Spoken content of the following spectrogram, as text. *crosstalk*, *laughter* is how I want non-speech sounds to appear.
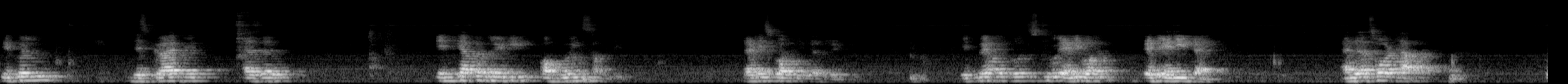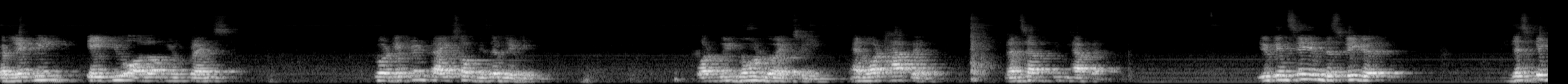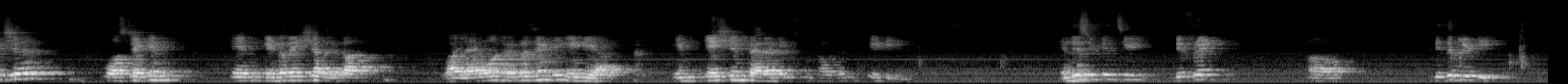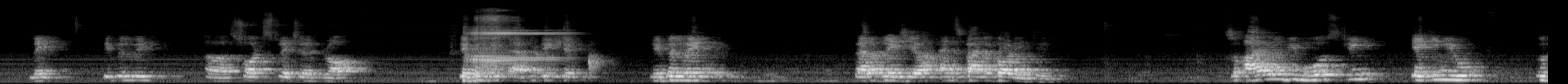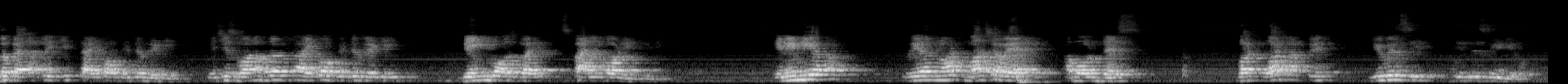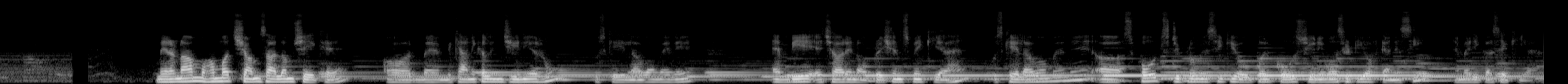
people describe it as an incapability of doing something. That is called disability. It may occur to anyone at any time. And that's what happened. But let me take you, all of you friends, to a different types of disability. What we don't know actually, and what happened when something happened. You can see in this figure, this picture was taken in Indonesia, Jakarta, while I was representing India in Asian Paragames 2018. In this you can see different uh, disability like people with uh, short stretcher drop, people with amputation, people with paraplegia and spinal cord injury. So I will be mostly taking you to the paraplegic type of disability, which is one of the type of disability being caused by spinal cord injury. In India, we are not much aware about this, but what happened, you will see in this video. मेरा नाम मोहम्मद शम्स आलम शेख है और मैं mechanical engineer हूँ उसके अलावा मैंने M B H R and operation में किया है उसके अलावा मैंने स्पोर्ट्स डिप्लोमेसी के ऊपर course university of Tennessee America से किया है।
